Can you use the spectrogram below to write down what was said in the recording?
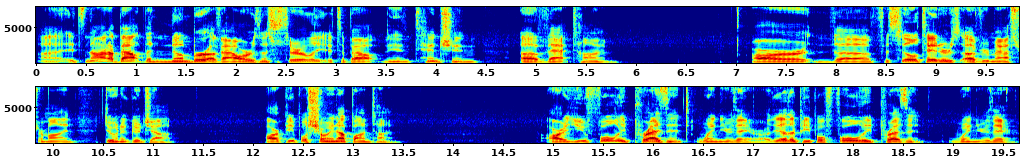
uh, it's not about the number of hours necessarily, it's about the intention of that time. Are the facilitators of your mastermind doing a good job? Are people showing up on time? Are you fully present when you're there? Are the other people fully present when you're there?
